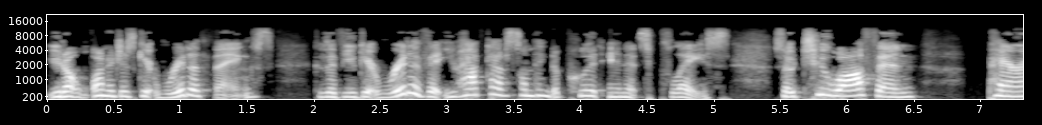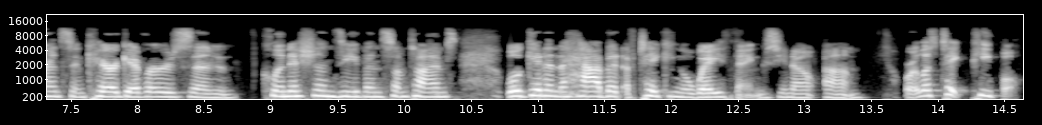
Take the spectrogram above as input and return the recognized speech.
You don't want to just get rid of things because if you get rid of it you have to have something to put in its place. So too often parents and caregivers and clinicians even sometimes will get in the habit of taking away things you know um, or let's take people.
